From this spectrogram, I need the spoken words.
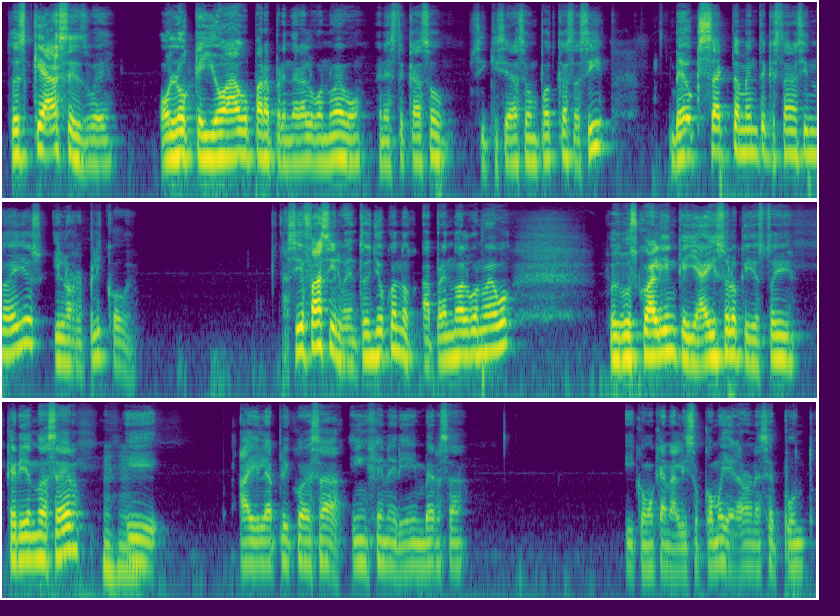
Entonces, ¿qué haces, güey? O lo que yo hago para aprender algo nuevo. En este caso, si quisiera hacer un podcast así, Veo exactamente qué están haciendo ellos y lo replico, güey. Así es fácil, güey. Entonces yo cuando aprendo algo nuevo, pues busco a alguien que ya hizo lo que yo estoy queriendo hacer y ahí le aplico esa ingeniería inversa y como que analizo cómo llegaron a ese punto.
